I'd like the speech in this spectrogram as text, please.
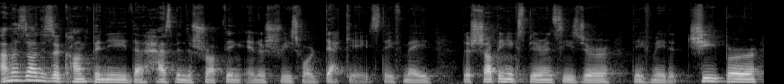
Amazon is a company that has been disrupting industries for decades. They've made the shopping experience easier, they've made it cheaper,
